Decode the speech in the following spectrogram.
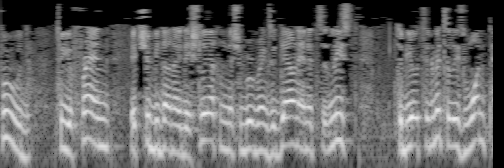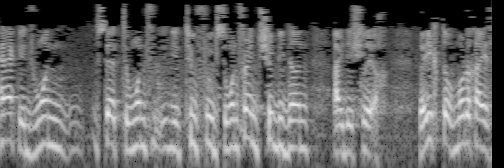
food to your friend. It should be done by a shliach, and the Shabur brings it down, and it's at least to be to the mitzvah, at least one package, one set to one, two foods to one friend should be done by shliach. Vayichtov Mordechai es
